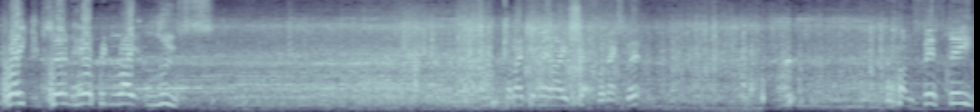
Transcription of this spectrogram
Brake, turn hairpin right, loose. Can I get my eyes shut for the next bit? 150.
